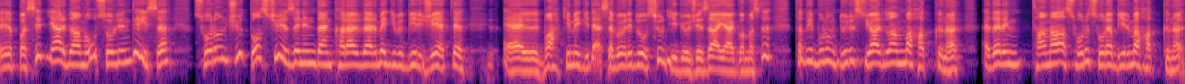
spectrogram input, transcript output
e, basit yargılama usulünde ise soruncu dosya üzerinden karar verme gibi bir cihette e, mahkeme giderse böyle bir usul gidiyor ceza yargılaması. Tabi bunun dürüst yargılanma hakkına, ederin tanığa soru sorabilme hakkına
